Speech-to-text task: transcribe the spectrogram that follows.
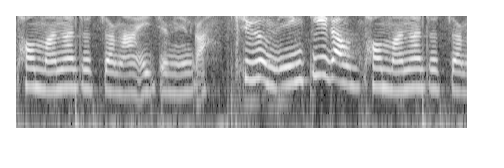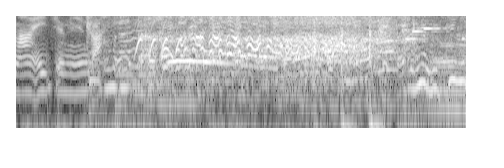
더 많아졌잖아, 이준이가. 지금 인기가 더 많아졌잖아, 이준이가. 되게 웃기는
